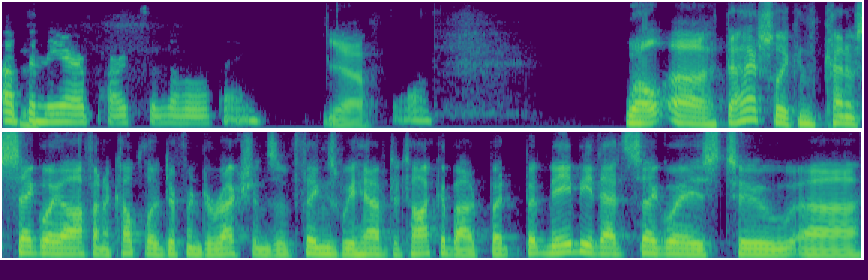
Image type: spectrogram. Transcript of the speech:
up in the air parts of the whole thing. Yeah. So. Well, uh, that actually can kind of segue off in a couple of different directions of things we have to talk about, but but maybe that segues to uh,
